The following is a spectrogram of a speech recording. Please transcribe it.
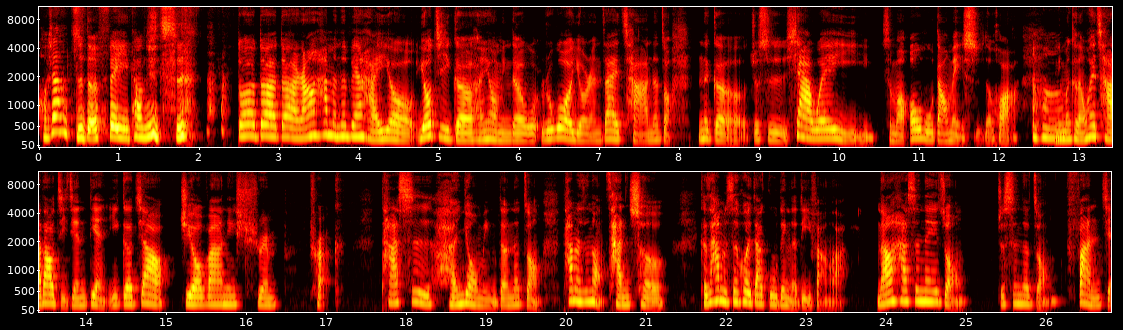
好像值得飞一趟去吃。对啊，对啊，对啊。然后他们那边还有有几个很有名的，我如果有人在查那种那个就是夏威夷什么欧胡岛美食的话，你们可能会查到几间店，一个叫 Giovanni Shrimp Truck。它是很有名的那种，他们是那种餐车，可是他们是会在固定的地方啦。然后它是那一种，就是那种饭加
